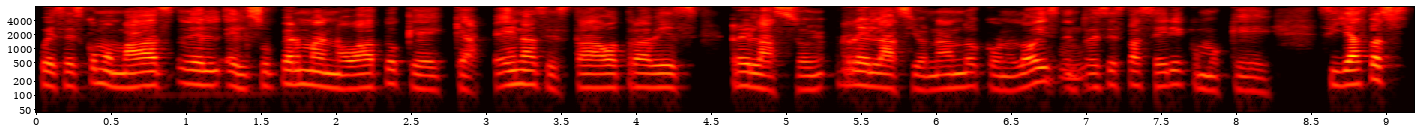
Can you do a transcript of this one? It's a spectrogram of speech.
pues es como más el, el Superman novato que, que, apenas está otra vez relacion, relacionando con Lois. Uh -huh. Entonces esta serie como que si ya estás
